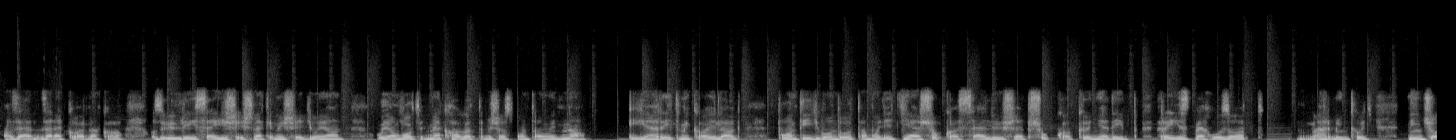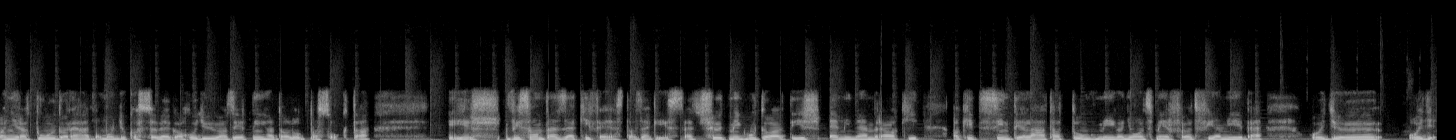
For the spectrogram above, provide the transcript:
a zenekarnak a, az ő része is, és nekem is egy olyan, olyan volt, hogy meghallgattam, és azt mondtam, hogy na, igen, ritmikailag pont így gondoltam, hogy egy ilyen sokkal szellősebb, sokkal könnyedébb részt behozott, mármint, hogy nincs annyira túldarálva mondjuk a szöveg, ahogy ő azért néha dalokba szokta, és viszont ezzel kifejezte az egészet. Sőt, még utalt is Eminemre, aki, akit szintén láthattunk még a Nyolc mérföld filmjébe, hogy, hogy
